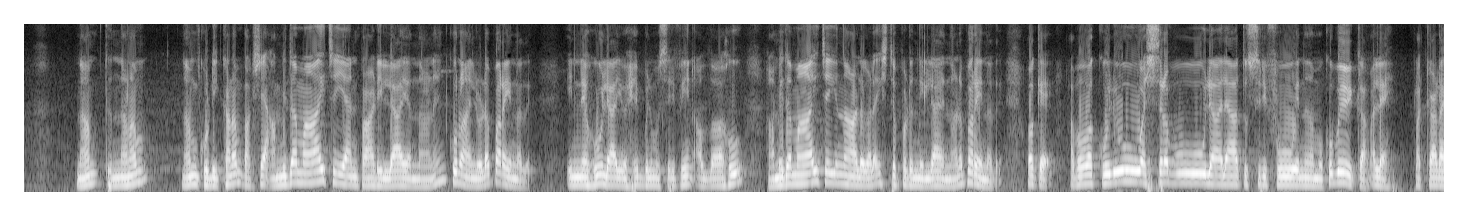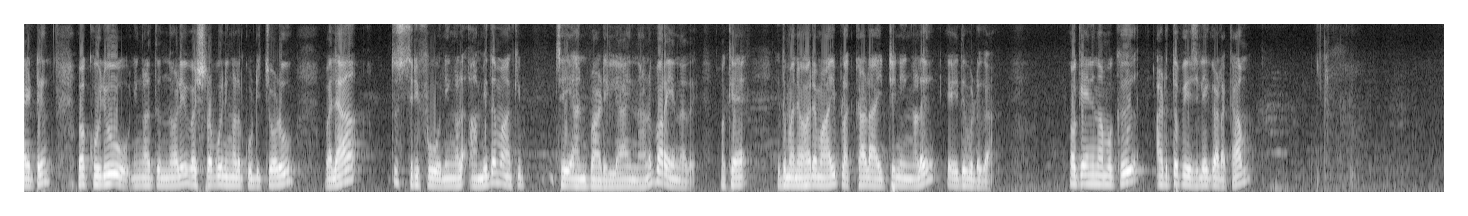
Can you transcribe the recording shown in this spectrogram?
നാം തിന്നണം നാം കുടിക്കണം പക്ഷേ അമിതമായി ചെയ്യാൻ പാടില്ല എന്നാണ് ഖുർആനിലൂടെ പറയുന്നത്. ഇന്നഹു ലാ യുഹിബുൽ മുസ്രിഫീൻ അള്ളാഹു അമിതമായി ചെയ്യുന്ന ആളുകളെ ഇഷ്ടപ്പെടുന്നില്ല എന്നാണ് പറയുന്നത്. ഓക്കെ അപ്പോൾ വക്കുലു വഷ്റബു ലാലാ തുസ്രിഫു എന്ന് നമുക്ക് ഉപയോഗിക്കാം അല്ലേ? പ്ലക്കാർഡായിട്ട് വ കുലു നിങ്ങൾ തിന്നോളി. വഷ്റബു നിങ്ങൾ കുടിച്ചോളൂ. വല തുസ്രിഫു നിങ്ങൾ അമിതമാക്കി ചെയ്യാൻ പാടില്ല എന്നാണ് പറയുന്നത്. ഓക്കെ? ഇത് മനോഹരമായി പ്ലക്കാർഡായിട്ട് നിങ്ങൾ എഴുതി വിടുക. ഓക്കെ ഇനി നമുക്ക് അടുത്ത പേജിലേക്ക് കടക്കാം.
